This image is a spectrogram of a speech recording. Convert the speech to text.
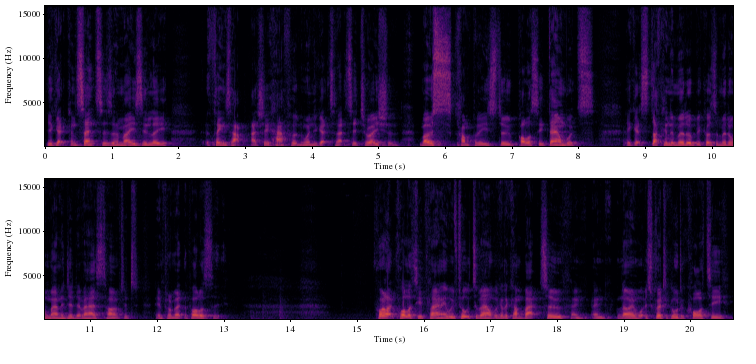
you get consensus. And amazingly, things ha actually happen when you get to that situation. Most companies do policy downwards. It gets stuck in the middle because the middle manager never has time to implement the policy. Product quality planning, we've talked about, we're going to come back to, and, and knowing what is critical to quality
